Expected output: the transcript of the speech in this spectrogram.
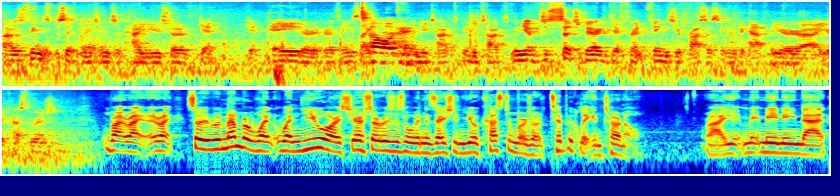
I was thinking specifically in terms of how you sort of get get paid or, or things like oh, that okay. when you talk when you talk when you have just such very different things you're processing on behalf of your uh, your customers. Right, right, right. So remember, when, when you are a shared services organization, your customers are typically internal, right? M meaning that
